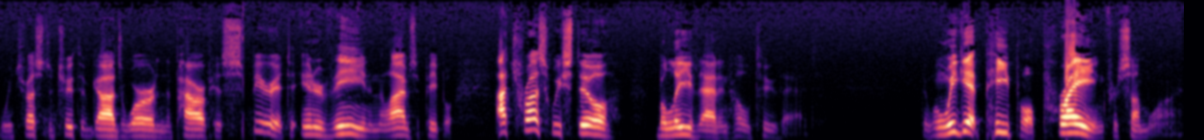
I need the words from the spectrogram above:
We trust the truth of God's Word and the power of His Spirit to intervene in the lives of people. I trust we still believe that and hold to that. That when we get people praying for someone,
